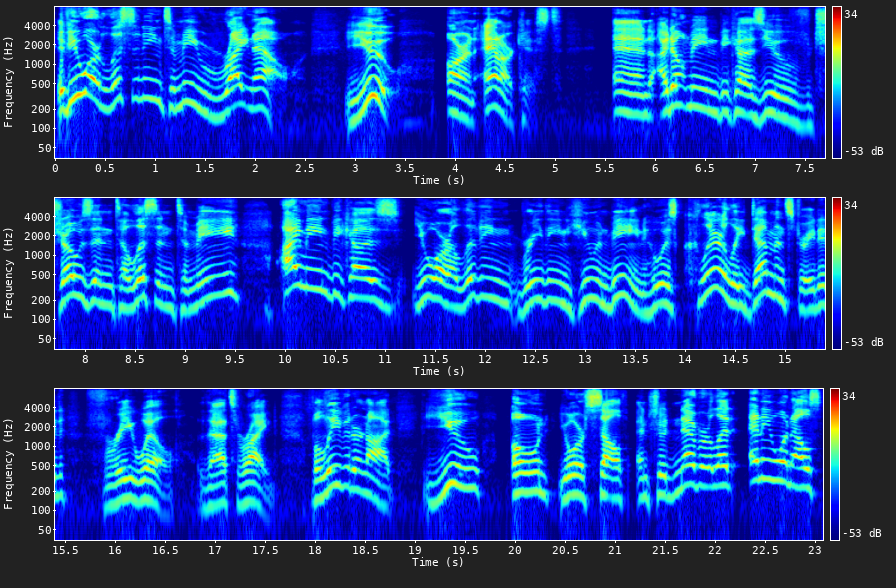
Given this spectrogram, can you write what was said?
If you are listening to me right now, you are an anarchist. And I don't mean because you've chosen to listen to me. I mean because you are a living, breathing human being who has clearly demonstrated free will. That's right. Believe it or not, you own yourself and should never let anyone else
